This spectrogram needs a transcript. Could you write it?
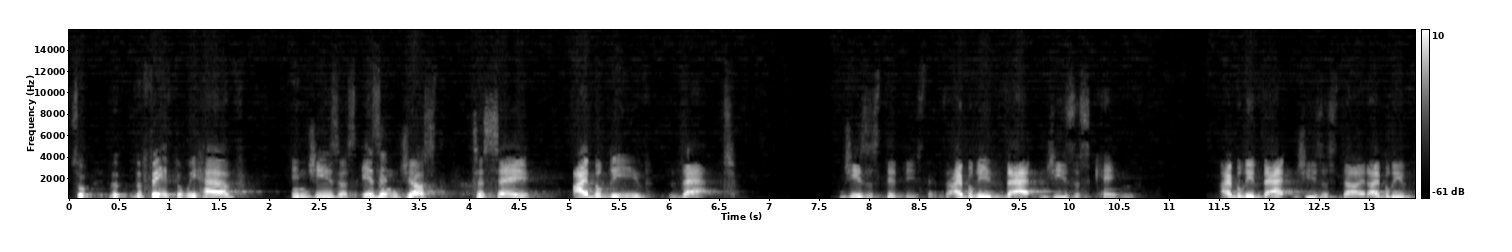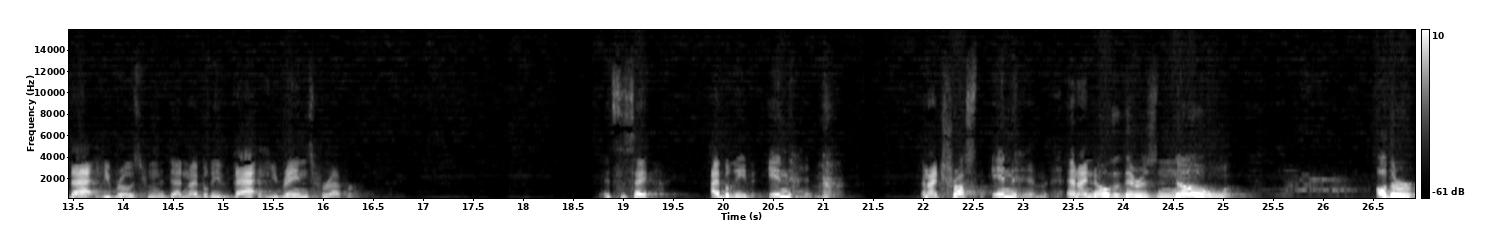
So the, the faith that we have in Jesus isn't just to say, I believe that Jesus did these things. I believe that Jesus came. I believe that Jesus died. I believe that he rose from the dead. And I believe that he reigns forever. It's to say, I believe in him. And I trust in him. And I know that there is no other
